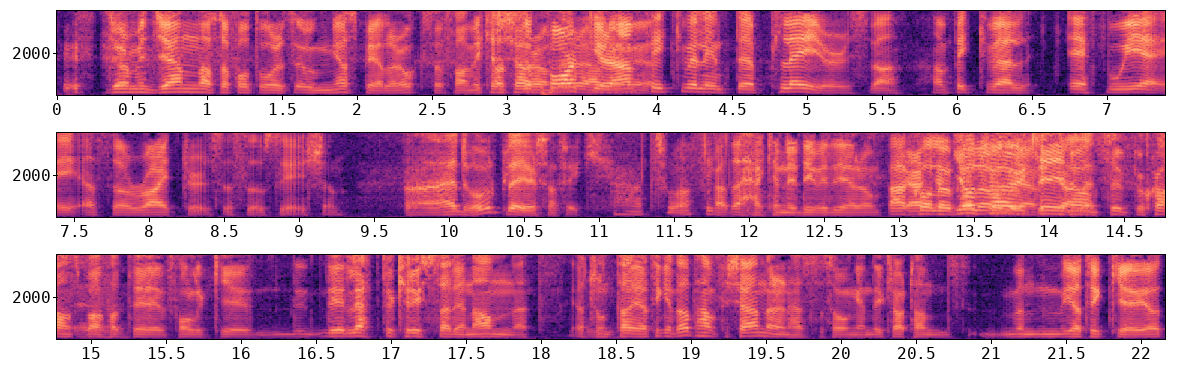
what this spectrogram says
Jeremy Jennas har fått årets unga spelare också. Fan vi kan Fast köra Scott Parker, han vet. fick väl inte players va? Han fick väl FWA, alltså Writers Association. Nej, det var väl players han fick. Jag tror han fick Ja, det här kan ni dividera om. Jag kolla upp, Jag tror Harry det, Kane har en superchans bara för att det är folk, eh, det är lätt att kryssa det namnet. Jag, tror inte, jag tycker inte att han förtjänar den här säsongen, det är klart han, men jag tycker, jag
